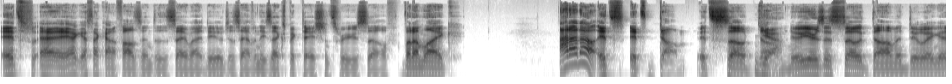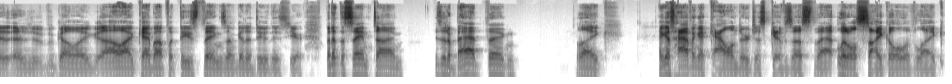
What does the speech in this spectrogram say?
it's. Uh, I guess that kind of falls into the same idea of just having these expectations for yourself. But I'm like, I don't know. It's it's dumb. It's so dumb. Yeah. New Year's is so dumb and doing it and going, oh, I came up with these things I'm gonna do this year. But at the same time, is it a bad thing? Like, I guess having a calendar just gives us that little cycle of like,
